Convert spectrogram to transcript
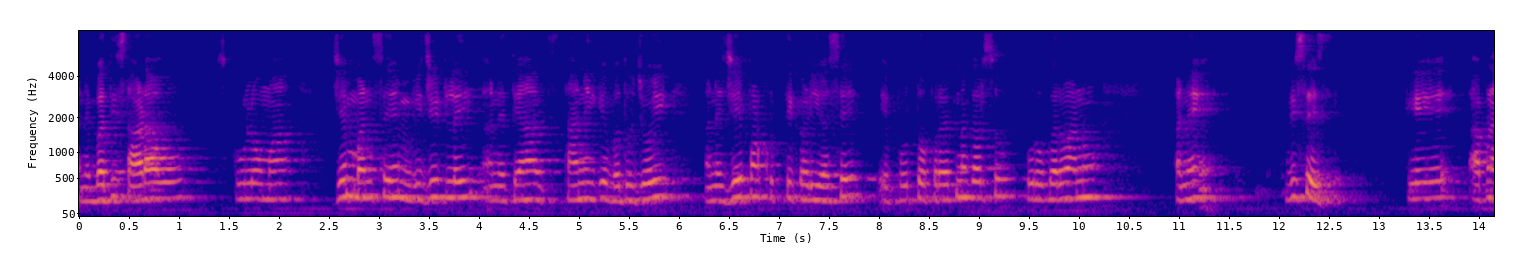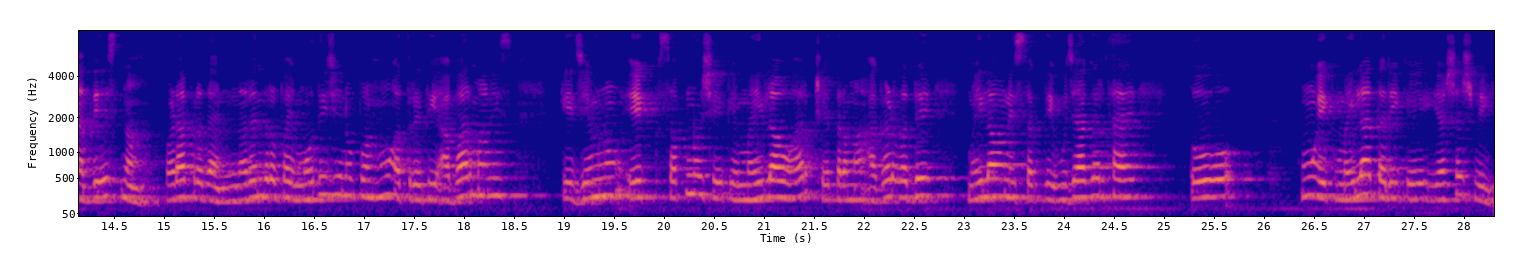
અને બધી શાળાઓ, સ્કૂલોમાં જેમ બનશે એમ વિઝિટ લઈ અને ત્યાં સ્થાનિકે બધું જોઈ અને જે પણ ખૂટતી કડી હશે એ પૂરતો પ્રયત્ન કરશું, પૂરું કરવાનું. અને વિશેષ કે આપણા દેશના વડાપ્રધાન નરેન્દ્રભાઈ મોદીજીનો પણ હું અત્રેથી આભાર માનીશ કે જેમનું એક સપનું છે કે મહિલાઓ હર ક્ષેત્રમાં આગળ વધે, મહિલાઓની શક્તિ ઉજાગર થાય, તો હું એક મહિલા તરીકે યશસ્વી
